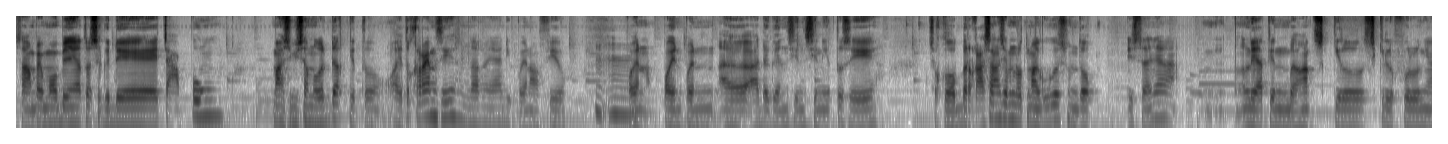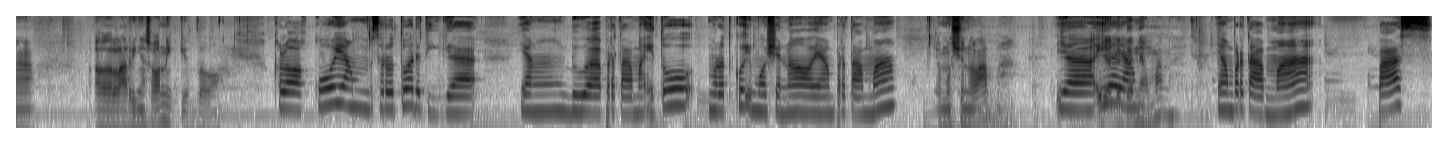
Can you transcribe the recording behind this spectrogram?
sampai mobilnya tuh segede capung masih bisa meledak gitu. Wah, itu keren sih sebenarnya di point of view. Poin poin-poin eh, adegan scene-scene itu sih cukup berkesan sih menurut Magus untuk istilahnya ngeliatin banget skill skillfulnya eh, larinya Sonic gitu. Kalau aku yang seru tuh ada tiga. Yang dua pertama itu menurutku emosional. Yang pertama Emosional apa? ya Di iya yang yang mana? yang pertama pas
